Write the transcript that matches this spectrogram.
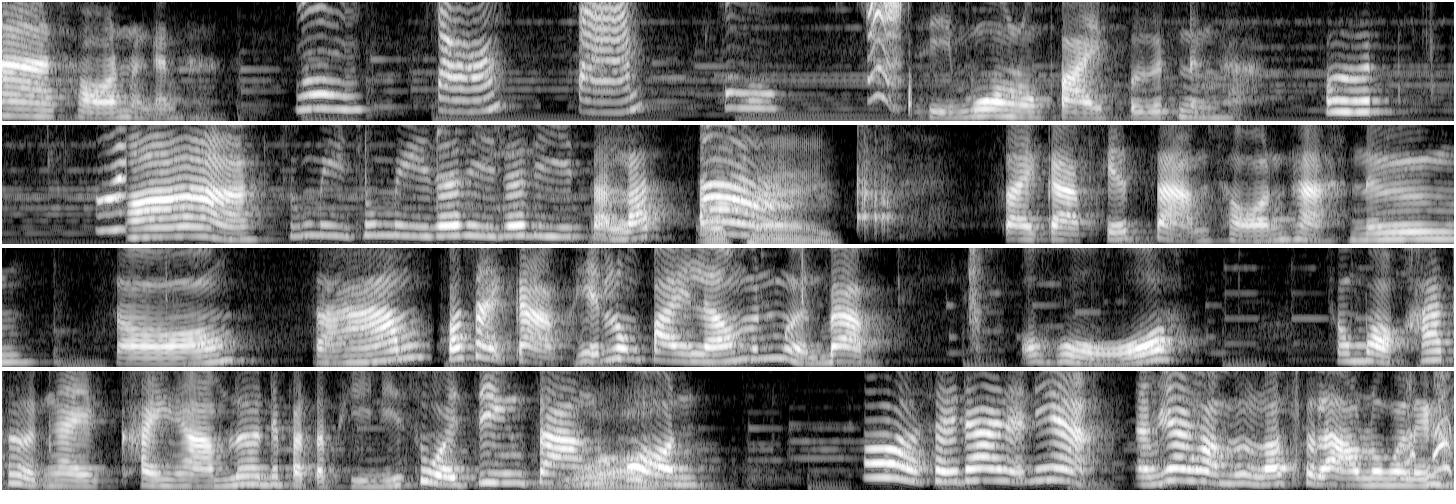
5 ช้อนเหมือนกันค่ะสีม่วงลงไปปื๊ดหนึ่งค่ะ ปื๊ดอ่าจุ้งมีจุ้งมีได้ดีได้ดีแต่ลัด ตา Okay. ใส่กากเพชรสามช้อนค่ะหนึ่งสองสามพอใส่กากเพชรลงไปแล้วมันเหมือนแบบ โอ้โห จงบอกค่าเถิดไงใครงามเลิศในปัตตภีนี้สวยจริงจังทุกคนโอ้ใช้ได้นะเนี่ยน้ำยาทำรัสลามลงมาเลยค่ะ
